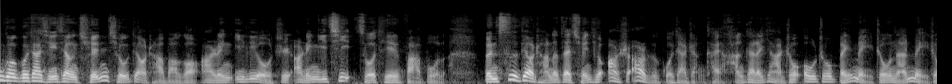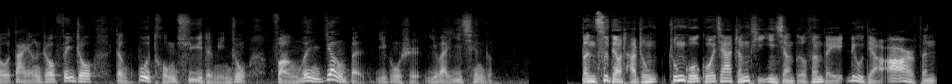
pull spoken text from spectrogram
中国国家形象全球调查报告（二零一六至二零一七）昨天发布了。本次调查呢，在全球二十二个国家展开，涵盖了亚洲、欧洲、北美洲、南美洲、大洋洲、非洲等不同区域的民众，访问样本一共是一万一千个。本次调查中，中国国家整体印象得分为六点二二分，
